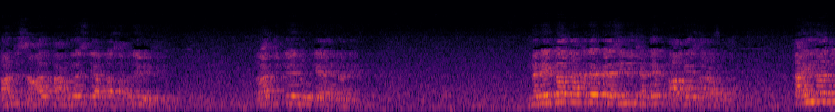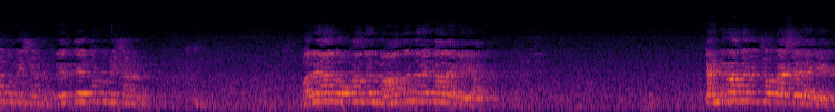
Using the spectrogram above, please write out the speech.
ਪੰਜ ਸਾਲ ਕਾਂਗਰਸ ਦੇ ਆਪਾਂ ਸਭ ਨੇ ਵੇਖੇ। ਰੱਜ ਕੇ ਲੁੱਟਿਆ ਇਹਨਾਂ ਨੇ। ਨਰੇਗਾ ਤੱਕ ਦੇ ਪੈਸੇ ਨਹੀਂ ਛੱਡੇ, ਖਾ ਕੇ ਸਾਰਾ ਕੁਝ ਟਾਈਲਾਂ ਤੋਂ ਕਮਿਸ਼ਨ, ਰੇਤੇ ਤੋਂ ਕਮਿਸ਼ਨ। ਮਰਿਆ ਲੋਕਾਂ ਦੇ ਨਾਂ ਤੇ ਨਰੇਗਾ ਲੈ ਗਏ ਆ। ਟੈਂਡਰਾਂ ਦੇ ਵਿੱਚੋਂ ਪੈਸੇ ਲੈ ਗਏ।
